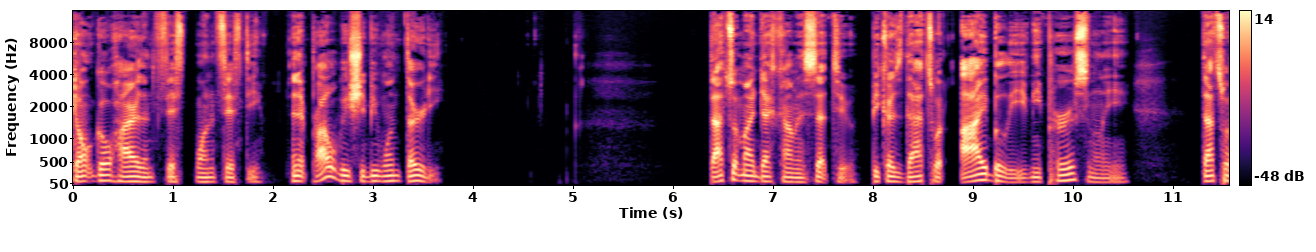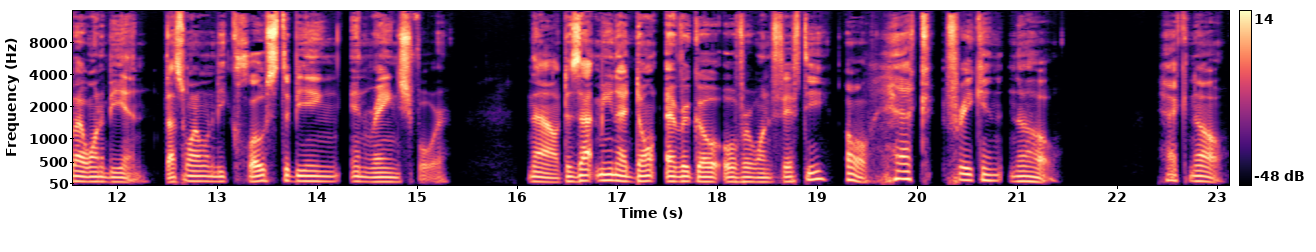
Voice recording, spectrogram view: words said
don't go higher than 150, and it probably should be 130. That's what my Dexcom is set to because that's what I believe, me personally, that's what I want to be in. That's what I want to be close to being in range for. Now, does that mean I don't ever go over 150? Oh, heck freaking no. Heck no.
